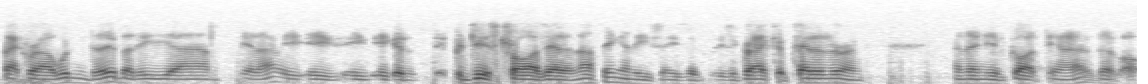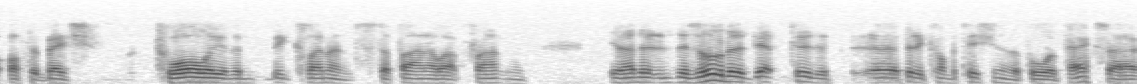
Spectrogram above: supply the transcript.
back row wouldn't do. But he, um, you know, he, he, he can produce tries out of nothing, and he's he's a, he's a great competitor. And and then you've got you know the, off the bench, Twally and the big Clement, Stefano up front, and you know there's a little bit of depth too, the, uh, a bit of competition in the forward pack. So.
